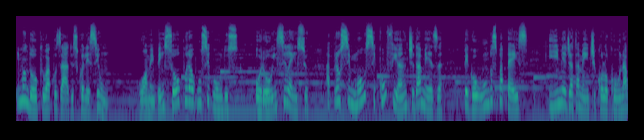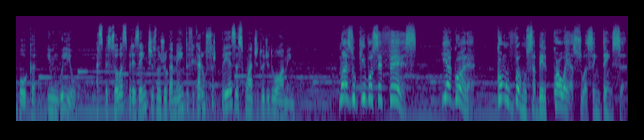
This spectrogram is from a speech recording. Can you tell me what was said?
e mandou que o acusado escolhesse um. O homem pensou por alguns segundos, orou em silêncio, aproximou-se confiante da mesa, pegou um dos papéis e imediatamente colocou-o na boca e o engoliu. As pessoas presentes no julgamento ficaram surpresas com a atitude do homem. Mas o que você fez? E agora? Como vamos saber qual é a sua sentença?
